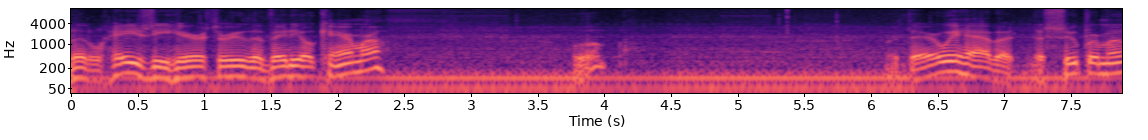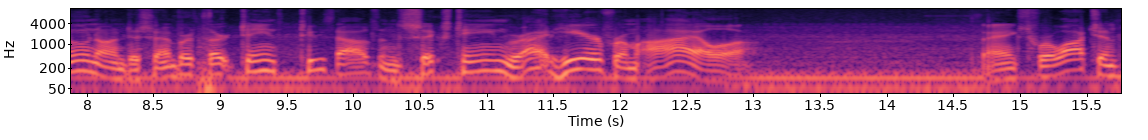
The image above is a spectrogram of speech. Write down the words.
Little hazy here through the video camera. Whoop. But there we have it, the supermoon on December 13th, 2016, right here from Iowa. Thanks for watching.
